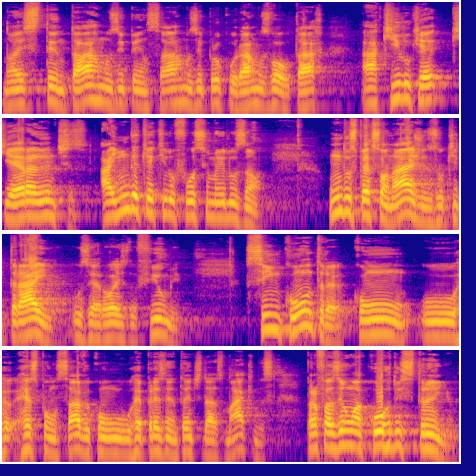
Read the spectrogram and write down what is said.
nós tentarmos e pensarmos e procurarmos voltar àquilo que, é, que era antes, ainda que aquilo fosse uma ilusão. Um dos personagens, o que trai os heróis do filme, se encontra com o responsável, com o representante das máquinas, para fazer um acordo estranho.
